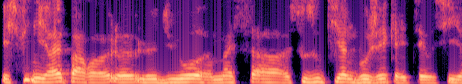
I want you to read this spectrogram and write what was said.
Et je finirai par euh, le, duo euh, Massa Suzuki Anne Boger qui a été aussi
